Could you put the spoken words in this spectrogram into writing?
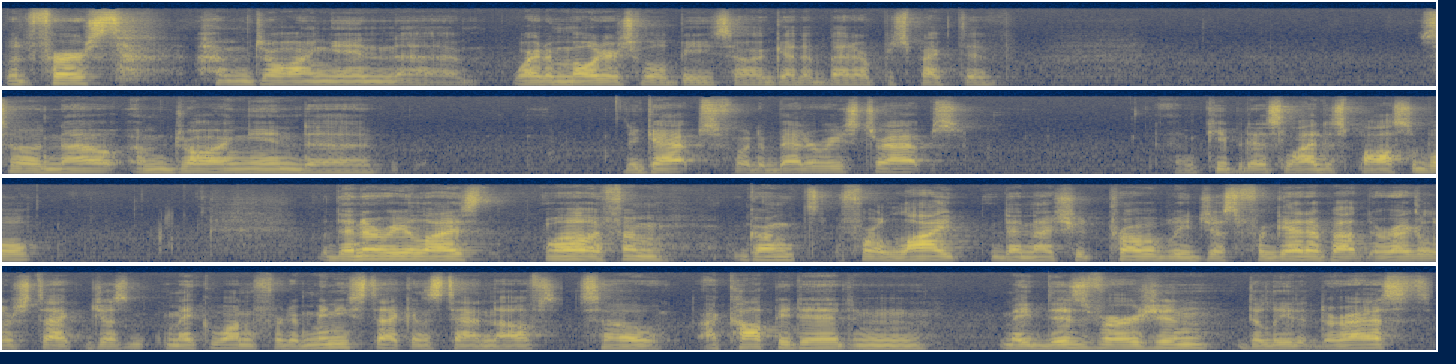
But first I'm drawing in uh, where the motors will be so I get a better perspective. So now I'm drawing in the, the gaps for the battery straps and keep it as light as possible. But then I realized, well, if I'm going for light, then I should probably just forget about the regular stack, just make one for the mini stack and standoffs. So I copied it and made this version, deleted the rest.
